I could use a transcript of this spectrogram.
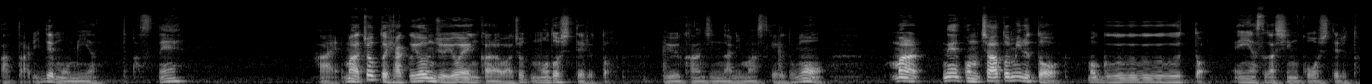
あたりでもみ合ってますね。はい。まあちょっと144円からはちょっと戻してるという感じになりますけれども、まあね、このチャート見ると、もうググググググっと円安が進行してると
